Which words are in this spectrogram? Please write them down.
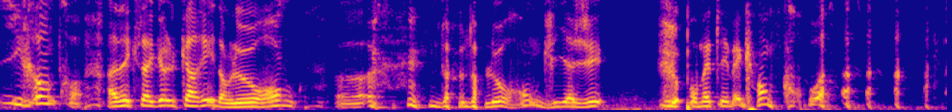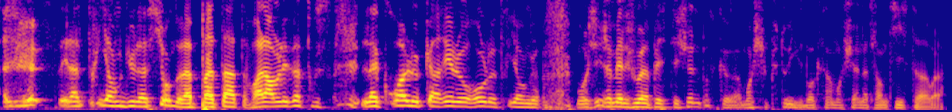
Il rentre avec sa gueule carrée dans le rond. dans, le rond grillagé pour mettre les mecs en croix. C'est la triangulation de la patate. Voilà, on les a tous. La croix, le carré, le rond, le triangle. Bon, j'ai jamais joué à la PlayStation parce que moi je suis plutôt Xbox. Hein. Moi je suis un Atlantiste. Euh, voilà.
